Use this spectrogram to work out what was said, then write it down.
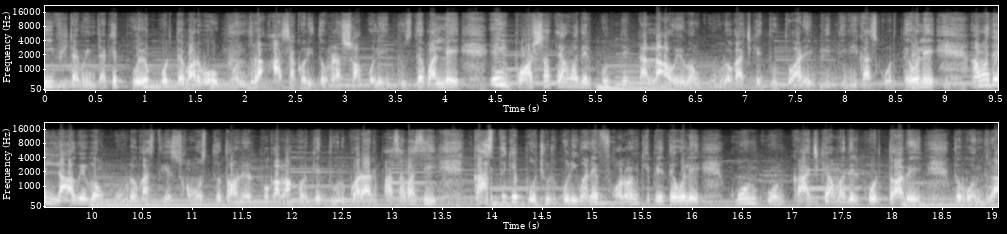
এই ভিটামিনটাকে প্রয়োগ করতে পারব। বন্ধুরা, আশা করি তোমরা সকলেই বুঝতে পারলে, এই বর্ষাতে আমাদের প্রত্যেকটা লাউ এবং কুমড়ো গাছকে দ্রুত আরে বৃদ্ধি বিকাশ করতে হলে আমাদের লাউ এবং কুমড়ো গাছ থেকে সমস্ত ধরনের পোকামাকড়কে দূর করার পাশাপাশি গাছ থেকে প্রচুর পরিমাণে ফলনকে পেতে হলে কোন কোন কাজকে আমাদের করতে হবে। তো বন্ধুরা,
